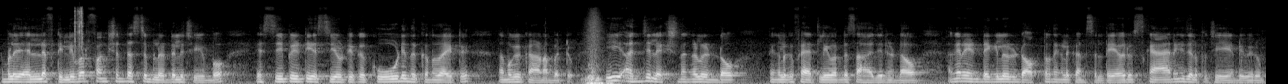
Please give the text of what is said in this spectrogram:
നമ്മൾ L F T liver function test ബ്ലഡിൽ ചെയ്യുമ്പോൾ S G P T S G O T ഒക്കെ കൂടി നിൽക്കുന്നതായിട്ട് നമുക്ക് കാണാൻ പറ്റും. ഈ അഞ്ച് ലക്ഷണങ്ങൾ ഉണ്ടോ നിങ്ങൾക്ക് ഫാറ്റ് ലിവറിന്റെ സാഹചര്യം ഉണ്ടാവും. അങ്ങനെ ഉണ്ടെങ്കിൽ ഒരു ഡോക്ടർ നിങ്ങൾ കൺസൾട്ട് ചെയ്യുക ഒരു സ്കാനിങ് ചിലപ്പോൾ ചെയ്യേണ്ടി വരും.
